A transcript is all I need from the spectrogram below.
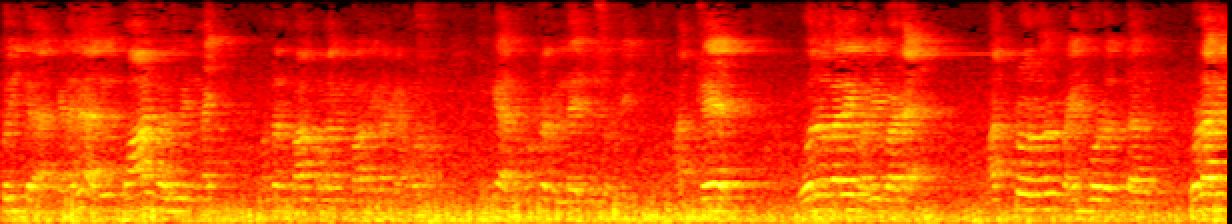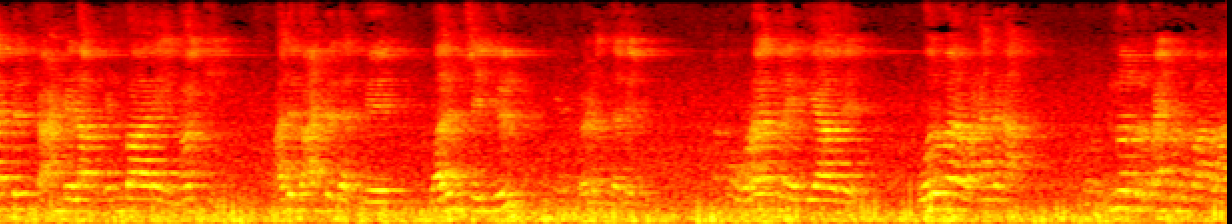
குறிக்கிறார். எனவே அது பால் வலுவின்மை. ஒன்றன் பால் பலவின் பால் இலக்கணம் இங்கே அது குற்றமில்லை என்று சொல்லி. அற்றே ஒருவரை வழிபட மற்றொருவர் பயன்படுத்தல் உலகத்தில் காண்டிலம் என்பாரை நோக்கி அது காட்டுதற்கு வரும் செய்யுள் எழுந்தது. அப்போ உலகத்தில் எங்கேயாவது ஒருவரை வணங்கினா இன்னொருத்தர் பயன்படுத்துவாங்களா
